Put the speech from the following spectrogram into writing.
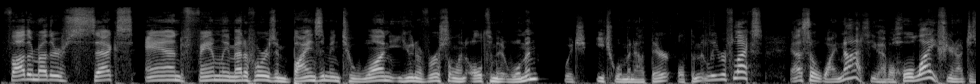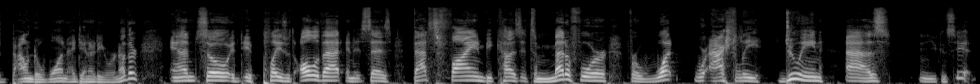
father, mother, sex, and family metaphors and binds them into one universal and ultimate woman, which each woman out there ultimately reflects. So why not? You have a whole life. You're not just bound to one identity or another. And so it, it plays with all of that, and it says that's fine because it's a metaphor for what we're actually doing as and you can see it,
